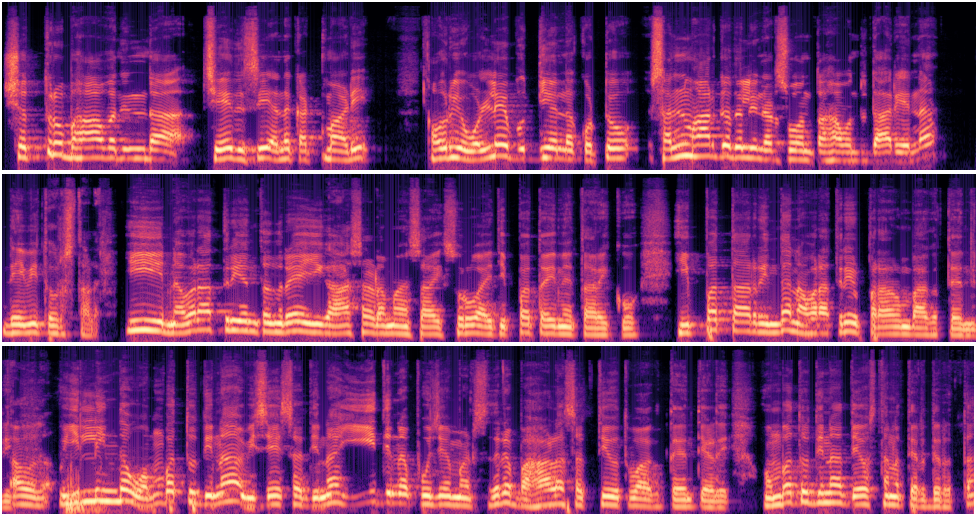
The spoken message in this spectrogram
ಶತ್ರು ಭಾವದಿಂದ ಛೇದಿಸಿ ಅಂದ್ರೆ ಕಟ್ ಮಾಡಿ ಅವರಿಗೆ ಒಳ್ಳೆ ಬುದ್ಧಿಯನ್ನ ಕೊಟ್ಟು ಸನ್ಮಾರ್ಗದಲ್ಲಿ ನಡೆಸುವಂತಹ ಒಂದು ದಾರಿಯನ್ನ ದೇವಿ ತೋರಿಸ್ತಾಳೆ. ಈ ನವರಾತ್ರಿ ಅಂತಂದ್ರೆ ಈಗ ಆಷಾಢ ಮಾಸ ಶುರು ಆಯ್ತು ಇಪ್ಪತ್ತೈದನೇ ತಾರೀಕು. ಇಪ್ಪತ್ತಾರರಿಂದ ನವರಾತ್ರಿ ಪ್ರಾರಂಭ ಆಗುತ್ತೆ ಅಂದ್ರೆ. ಹೌದು. ಇಲ್ಲಿಂದ ಒಂಬತ್ತು ದಿನ ವಿಶೇಷ ದಿನ ಈ ದಿನ ಪೂಜೆ ಮಾಡಿಸಿದ್ರೆ ಬಹಳ ಶಕ್ತಿಯುತವಾಗುತ್ತೆ ಅಂತ ಹೇಳಿ. ಒಂಬತ್ತು ದಿನ ದೇವಸ್ಥಾನ ತೆರೆದಿರುತ್ತಾ?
